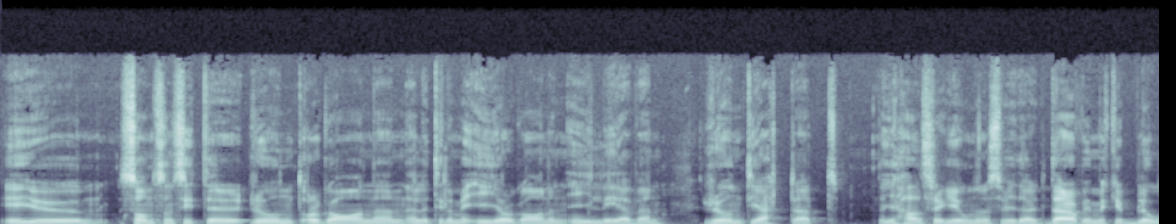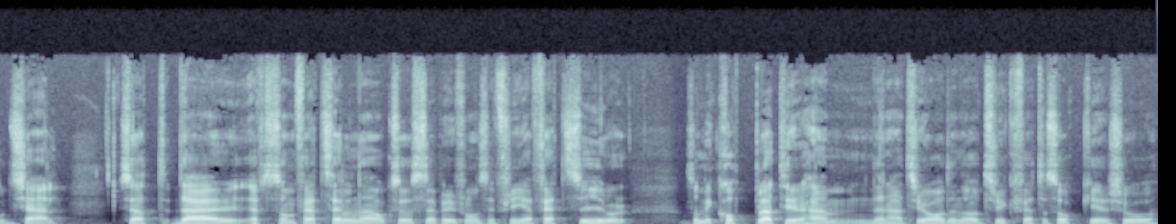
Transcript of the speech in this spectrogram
är ju sånt som sitter runt organen eller till och med i organen, i levern, runt hjärtat, i halsregionen och så vidare. Där har vi mycket blodkärl. Så att där, eftersom fettcellerna också släpper ifrån sig fria fettsyror som är kopplat till här, den här triaden av tryck, fett och socker så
